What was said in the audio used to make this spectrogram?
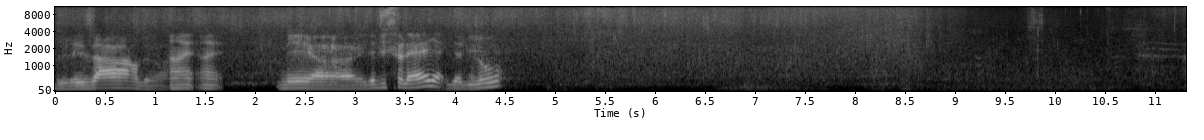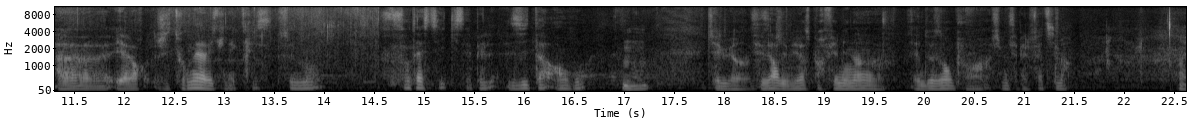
de, de lézards. de- Ouais, ouais. Mais euh, il y a du soleil, il y a de l'eau. Euh, et alors, j'ai tourné avec une actrice absolument fantastique qui s'appelle Zita Enroux, Mhm. qui a eu un César du meilleur sport féminin euh, il y a deux ans pour un film qui s'appelle Fatima. Ouais.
